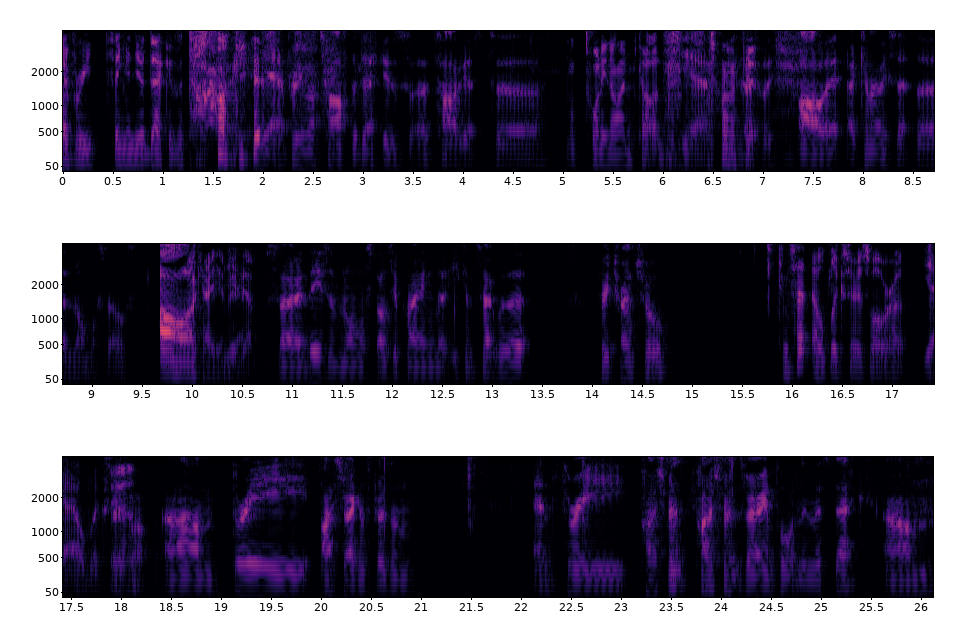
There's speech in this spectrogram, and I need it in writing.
everything in your deck is a target. yeah, pretty much half the deck is a target to. Well, 29 cards. Yeah, is a target. exactly. Oh, it, it can only set the normal spells. Oh, okay. Yeah, maybe. Yeah. So these are the normal spells you're playing that you can set with it. Three torrential. Can set Eldlixir as well, right? Yeah, Eldlixir as well. Um, three Ice Dragon's Prism. And three Punishment. Punishment is very important in this deck. Um,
